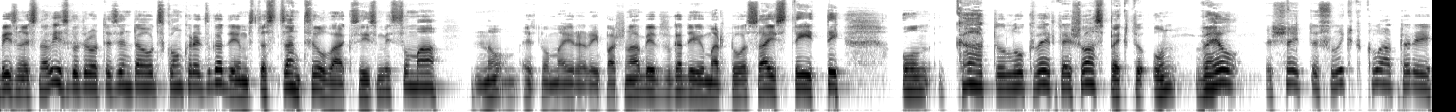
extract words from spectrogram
biznesu nav izgudrot. Es zinu daudz konkrēts gadījums. Tas cen cilvēks izmisumā. Nu, es domāju, ir arī pašnāvības gadījumi ar to saistīti. Un kā tu lūk vērtē šo aspektu? Un vēl šeit es liktu klāt arī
